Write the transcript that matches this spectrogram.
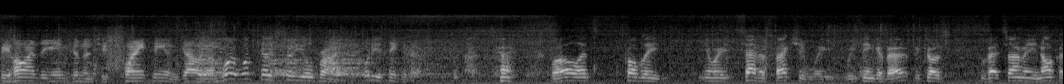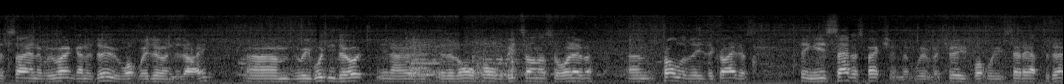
behind the engine and she's clanking and going on? What, what goes through your brain? What do you think about? well, that's probably you know, satisfaction we, we think about it because we've had so many knockers saying that we weren't going to do what we're doing today. Um, we wouldn't do it, you know, it'd all fall to bits on us or whatever. And probably the greatest thing is satisfaction that we've achieved what we set out to do.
